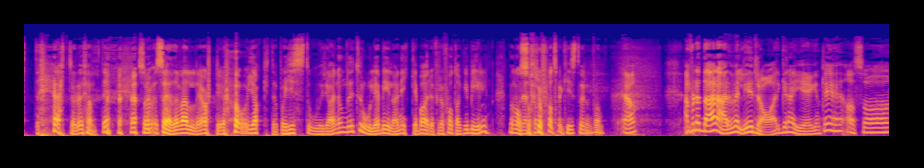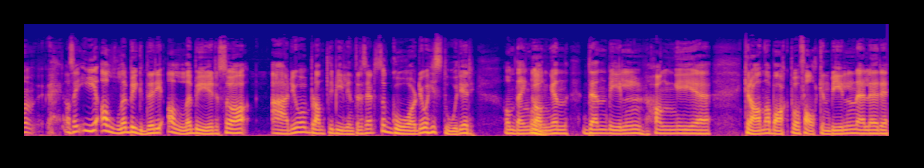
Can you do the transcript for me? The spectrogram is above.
etter, etter, du er 50, så, så, er det veldig artig å, å jakte på historiene om de utrolige bilene. Ikke bare for å få tak i bilen, men også for å få tak i historien på den. Ja. ja, for det der er en veldig rar greie, egentlig. Altså, altså, i alle bygder, i alle byer, så er det jo blant de bilinteresserte, så går det jo historier om den mm. gangen mm. den bilen hang i eh, krana bak på Falkenbilen, eller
